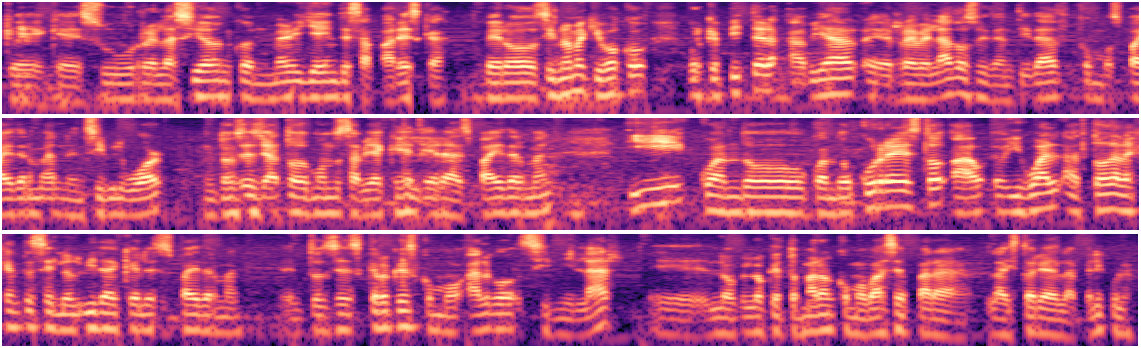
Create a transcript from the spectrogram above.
que, su relación con Mary Jane desaparezca. Pero si no me equivoco, porque Peter había eh, revelado su identidad como Spider-Man en Civil War, entonces ya todo el mundo sabía que él era Spider-Man y cuando cuando ocurre esto igual a toda la gente se le olvida que él es Spider-Man. Entonces creo que es como algo similar eh, lo, lo, que tomaron como base para la historia de la película.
